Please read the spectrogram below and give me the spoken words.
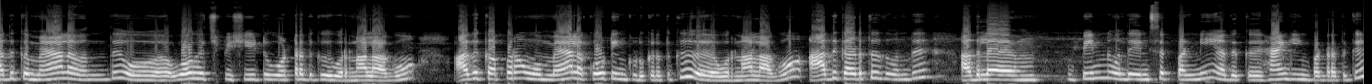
அதுக்கு மேலே வந்து ஓ ஓஹெச்பி ஷீட்டு ஒட்டுறதுக்கு ஒரு நாள் ஆகும். அதுக்கப்புறம் மேலே கோட்டிங் கொடுக்கறதுக்கு ஒரு நாள் ஆகும். அதுக்கு அடுத்தது வந்து அதில் பின் வந்து இன்செர்ட் பண்ணி அதுக்கு ஹேங்கிங் பண்ணுறதுக்கு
